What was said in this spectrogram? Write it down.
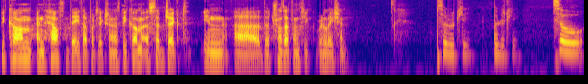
become, and health data protection has become a subject in uh, the transatlantic relation. Absolutely, absolutely. So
